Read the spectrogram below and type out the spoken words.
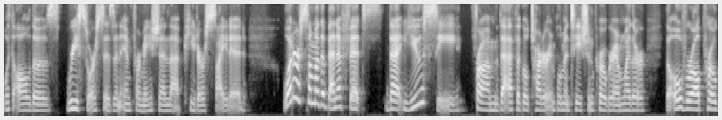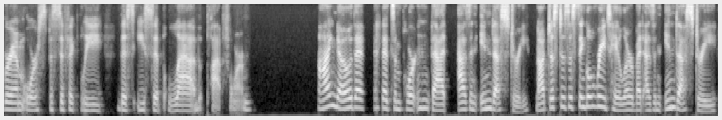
with all those resources and information that Peter cited, what are some of the benefits that you see from the ethical charter implementation program, whether the overall program or specifically this ECIP lab platform? I know that it's important that as an industry, not just as a single retailer, but as an industry,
